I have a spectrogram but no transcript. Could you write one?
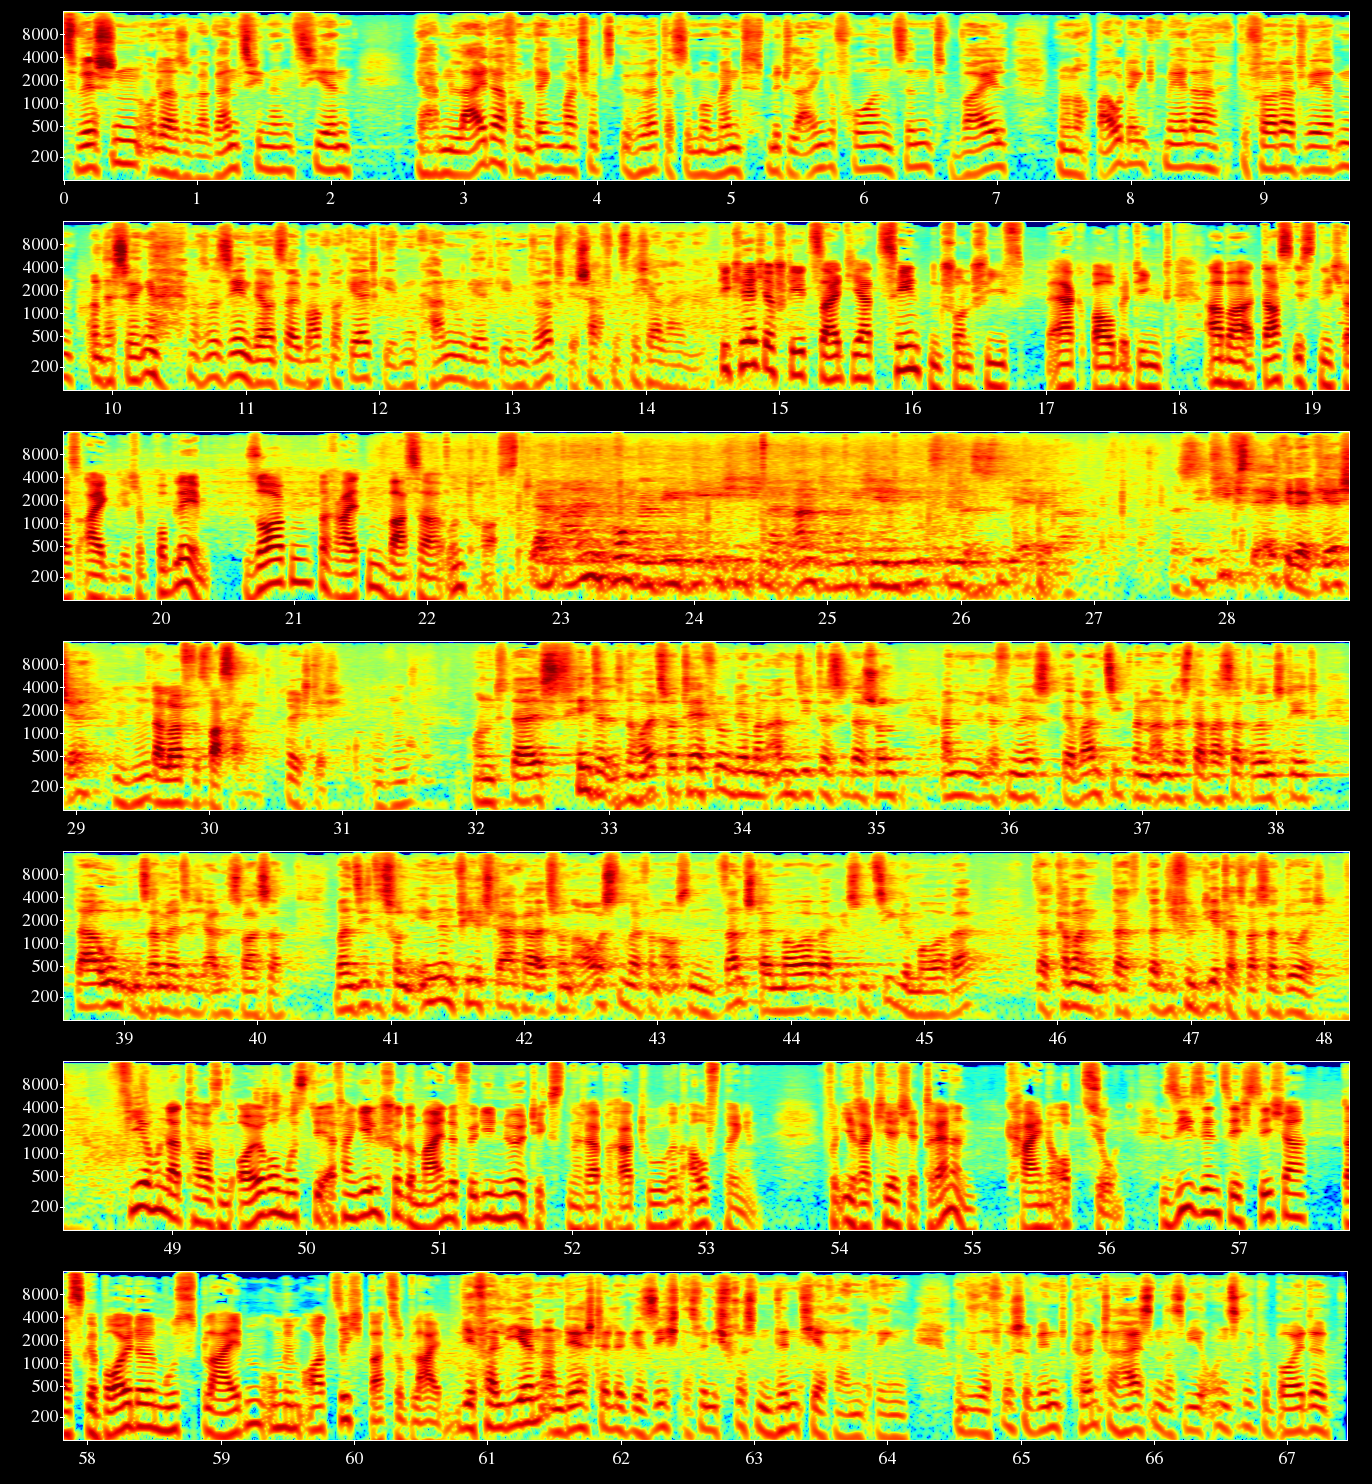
zwischen oder sogar ganz finanzieren Wir haben leider vom Denkmalschutz gehört, dass im Moment Mittel eingefroren sind, weil nur noch Baudenkmäler gefördert werden. Und deswegen müssen wir sehen, wer uns da überhaupt noch Geld geben kann, Geld geben wird. Wir schaffen es nicht alleine. Die Kirche steht seit Jahrzehnten schon schief, bergbaubedingt. Aber das ist nicht das eigentliche Problem. Sorgen bereiten Wasser und Rost. An einem Punkt, an dem gehe ich nicht mehr dran, solange ich hier im Dienst bin, das ist die Ecke da. Das ist die tiefste Ecke der Kirche. Mhm, da läuft das Wasser hin. Richtig. Mhm. Und da ist hinten ist eine Holzvertäfelung, der man ansieht, dass sie da schon angegriffen ist. Der Wand sieht man an, dass da Wasser drin steht. Da unten sammelt sich alles Wasser. Man sieht es von innen viel stärker als von außen, weil von außen Sandsteinmauerwerk ist und Ziegelmauerwerk. Da kann man, da, da diffundiert das Wasser durch. 400.000 Euro muss die evangelische Gemeinde für die nötigsten Reparaturen aufbringen. Von ihrer Kirche trennen? Keine Option. Sie sind sich sicher, das Gebäude muss bleiben, um im Ort sichtbar zu bleiben. Wir verlieren an der Stelle Gesicht, dass wir nicht frischen Wind hier reinbringen. Und dieser frische Wind könnte heißen, dass wir unsere Gebäude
